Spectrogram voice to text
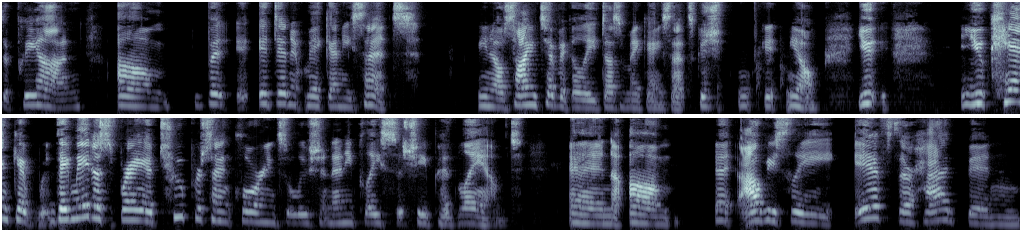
the prion. Um, but it, it didn't make any sense you know scientifically it doesn't make any sense because you you know you you can't get they made us spray a 2% chlorine solution any place the sheep had lambed and um eh, obviously if there had been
